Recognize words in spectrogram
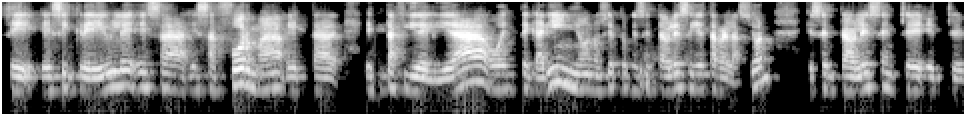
Sí, es increíble esa, esa forma, esta, esta fidelidad o este cariño, ¿no es cierto?, que se establece y esta relación que se establece entre, entre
